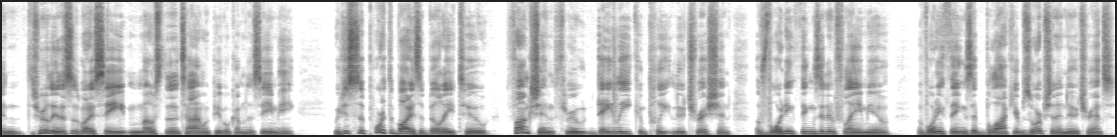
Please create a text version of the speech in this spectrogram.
And truly, this is what I see most of the time when people come to see me. We just support the body's ability to function through daily complete nutrition, avoiding things that inflame you, avoiding things that block your absorption of nutrients,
